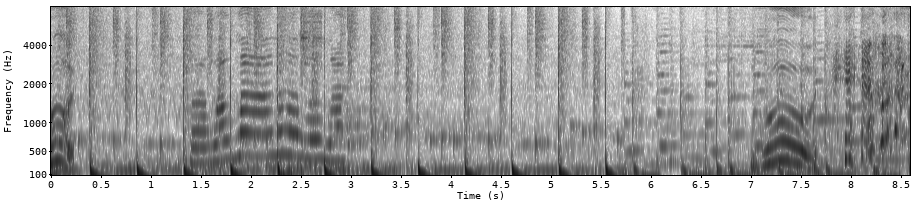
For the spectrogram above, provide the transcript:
good. La la la la la la. Good.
